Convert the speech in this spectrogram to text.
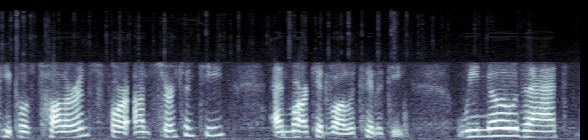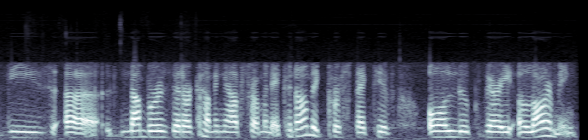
people's tolerance for uncertainty and market volatility. We know that these uh, numbers that are coming out from an economic perspective all look very alarming,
